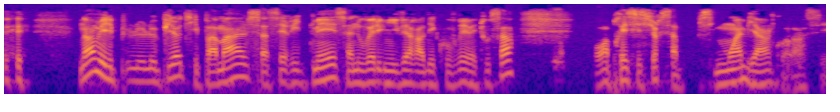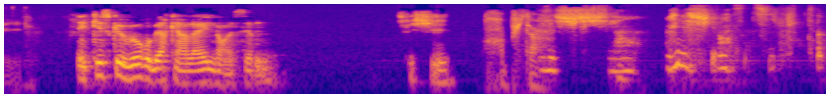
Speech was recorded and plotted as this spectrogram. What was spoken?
Non, mais le, le pilote il est pas mal, c'est assez rythmé, c'est un nouvel univers à découvrir et tout ça. Bon après c'est sûr que ça c'est moins bien quoi. C'est Et qu'est-ce que veut Robert Carlyle dans la série? C'est chier. oh putain. Il est chiant. Il est chiant, ce type, putain.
